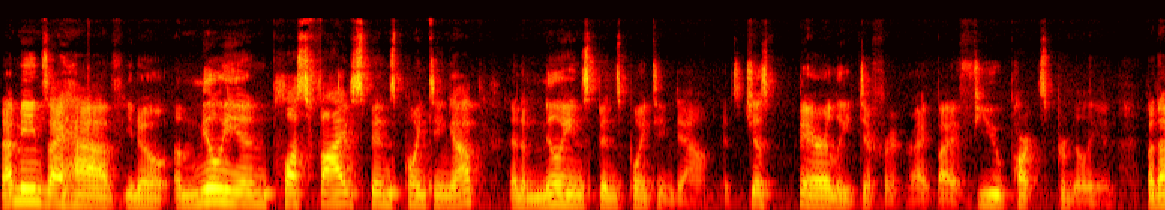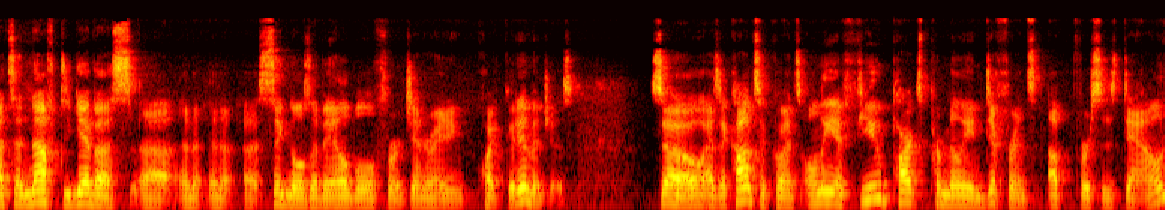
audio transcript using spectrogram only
That means I have, you know, a million plus five spins pointing up and a million spins pointing down. It's just barely different, right, by a few parts per million. But that's enough to give us uh, an, an, a signals available for generating quite good images. So as a consequence, only a few parts per million difference up versus down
